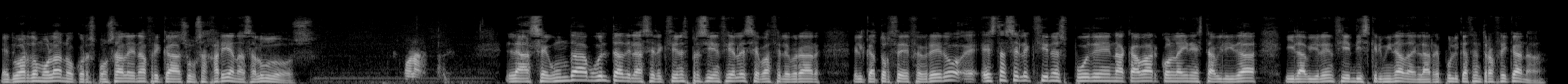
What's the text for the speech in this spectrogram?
Eduardo Molano, corresponsal en África subsahariana. Saludos. Hola. La segunda vuelta de las elecciones presidenciales se va a celebrar el 14 de febrero. Eh, ¿Estas elecciones pueden acabar con la inestabilidad y la violencia indiscriminada en la República Centroafricana?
